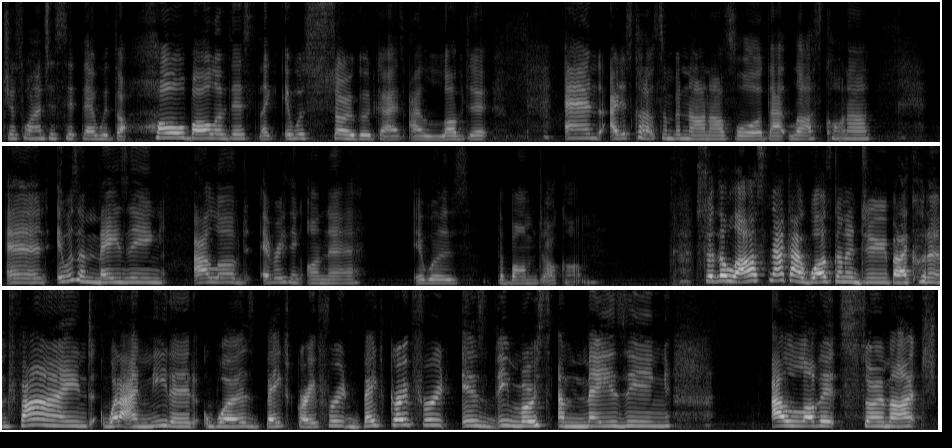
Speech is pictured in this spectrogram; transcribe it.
just wanted to sit there with the whole bowl of this. Like it was so good, guys. I loved it. And I just cut up some banana for that last corner. And it was amazing. I loved everything on there. It was thebomb.com. So the last snack I was to do but I couldn't find what I needed was baked grapefruit. Baked grapefruit is the most amazing. I love it so much.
